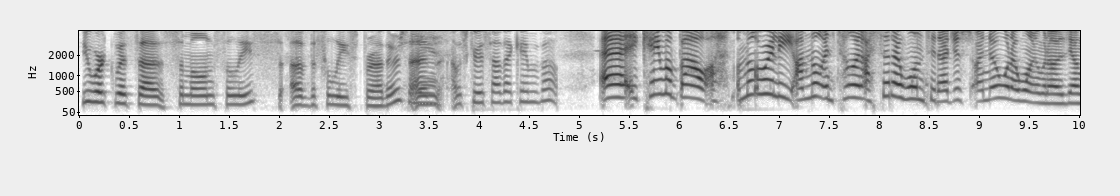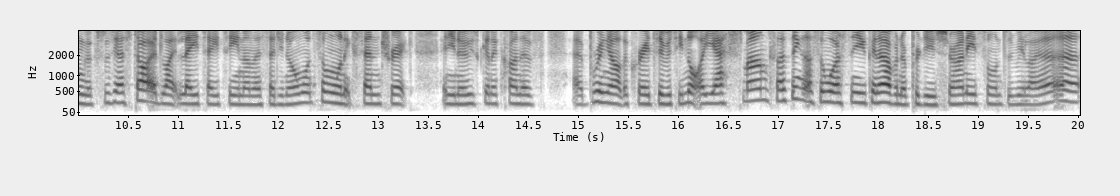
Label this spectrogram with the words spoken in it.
You worked with uh, Simone Felice of the Felice Brothers, and Yeah. I was curious how that came about. Uh, it came about. I'm not really. I'm not entirely. I said I wanted. I just. I know what I wanted when I was younger. Because I started like late 18, and I said, you know, I want someone eccentric, and you know, who's going to kind of uh, bring out the creativity, not a yes man. Because I think that's the worst thing you can have in a producer. I need someone to be like, uh,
